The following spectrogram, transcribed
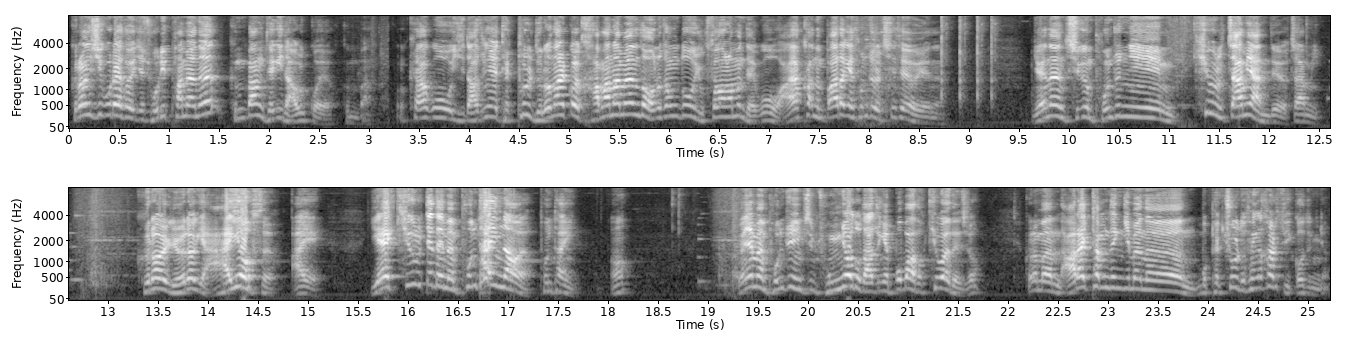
그런 식으로 해서 이제 조립하면은 금방 덱이 나올 거예요. 금방. 그렇게 하고 이제 나중에 덱풀 늘어날 걸 감안하면서 어느 정도 육성을 하면 되고 아야카는 빠르게 손절 치세요 얘는. 얘는 지금 본주님 키울 짬이 안 돼요 짬이. 그럴 여력이 아예 없어요. 아예. 얘 키울 때 되면 폰타인 나와요. 폰타인. 어? 왜냐면 본주님 지금 종려도 나중에 뽑아서 키워야 되죠. 그러면 아라이탐 생기면은 뭐 백출도 생각할 수 있거든요.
